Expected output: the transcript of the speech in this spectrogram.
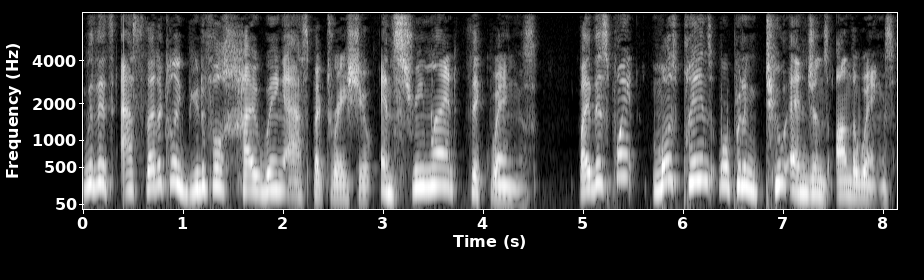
with its aesthetically beautiful high wing aspect ratio and streamlined thick wings. By this point, most planes were putting two engines on the wings,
